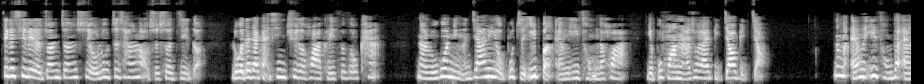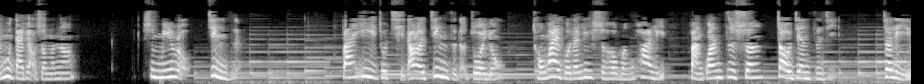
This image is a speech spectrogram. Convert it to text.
这个系列的装帧是由陆志昌老师设计的，如果大家感兴趣的话，可以搜搜看。那如果你们家里有不止一本 M 一丛的话，也不妨拿出来比较比较。那么 M 一丛的 M 代表什么呢？是 mirror 镜子，翻译就起到了镜子的作用，从外国的历史和文化里反观自身，照见自己。这里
